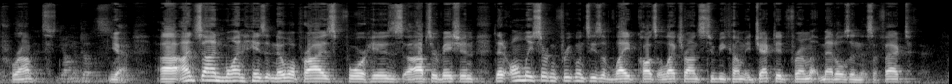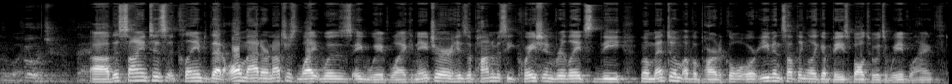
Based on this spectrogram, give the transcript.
prompt. Young double slit. Yeah. Uh, Einstein won his Nobel Prize for his observation that only certain frequencies of light cause electrons to become ejected from metals in this effect. Foliage effect. Uh, this scientist claimed that all matter, not just light, was a wave-like nature. His eponymous equation relates the momentum of a particle, or even something like a baseball, to its wavelength.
